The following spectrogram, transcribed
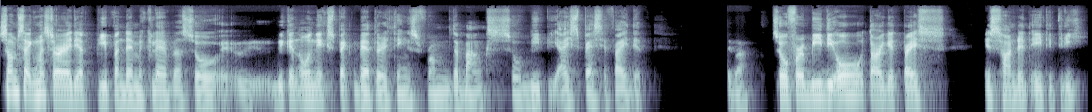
some segments are already at pre-pandemic level. So eh, we can only expect better things from the banks. So BPI specified it. Diba? So for BDO, target price is 183.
